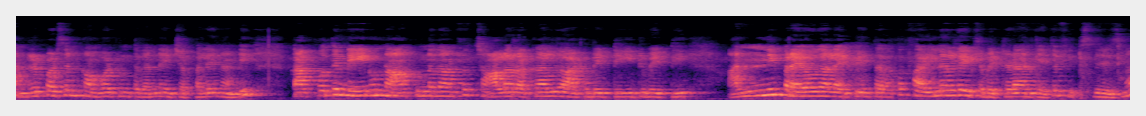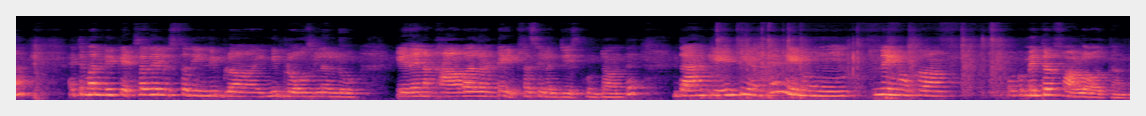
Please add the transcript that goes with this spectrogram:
హండ్రెడ్ పర్సెంట్ కంఫర్ట్ ఉంటుందని నేను చెప్పలేనండి. కాకపోతే నేను నాకున్న దాంట్లో చాలా రకాలుగా అటు పెట్టి ఇటు పెట్టి అన్ని ప్రయోగాలు అయిపోయిన తర్వాత ఫైనల్గా ఇట్లా పెట్టడానికి అయితే ఫిక్స్ చేసిన. అయితే మరి నీకు ఎట్లా తెలుస్తుంది ఇన్ని బ్లౌ ఇన్ని బ్లౌజులలో ఏదైనా కావాలంటే ఎట్లా సెలెక్ట్ చేసుకుంటా అంటే దానికి ఏంటి అంటే నేను నేను ఒక ఒక మెథడ్ ఫాలో అవుతాను.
